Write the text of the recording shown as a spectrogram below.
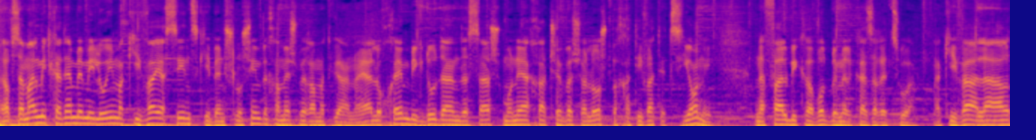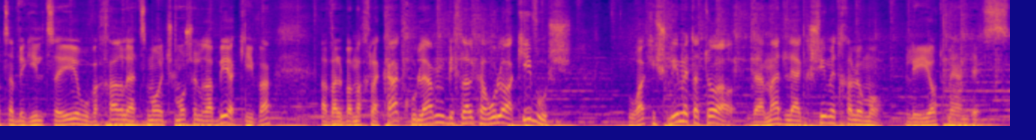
רב סמל מתקדם במילואים עקיבא יסינסקי, בן 35 ברמת גן, היה לוחם בגדוד ההנדסה 8173 בחטיבת עציוני, נפל בקרבות במרכז הרצועה. עקיבא עלה ארצה בגיל צעיר ובחר לעצמו את שמו של רבי עקיבא, אבל במחלקה כולם בכלל קראו לו עקיבוש. הוא רק השלים את התואר ועמד להגשים את חלומו, להיות מהנדס.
